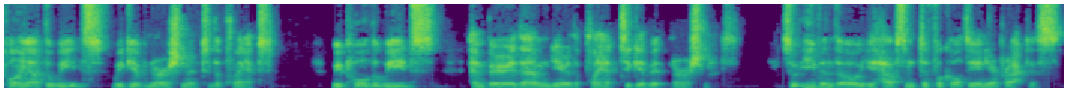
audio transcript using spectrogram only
pulling out the weeds, we give nourishment to the plant. We pull the weeds and bury them near the plant to give it nourishment. So even though you have some difficulty in your practice,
